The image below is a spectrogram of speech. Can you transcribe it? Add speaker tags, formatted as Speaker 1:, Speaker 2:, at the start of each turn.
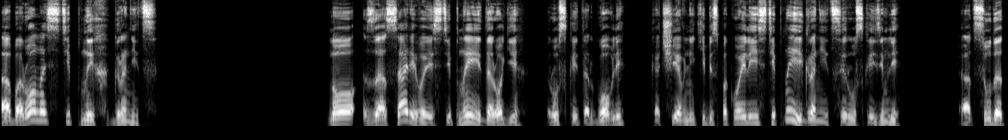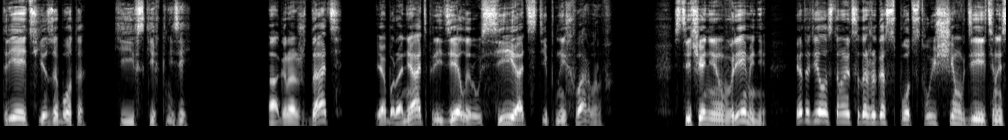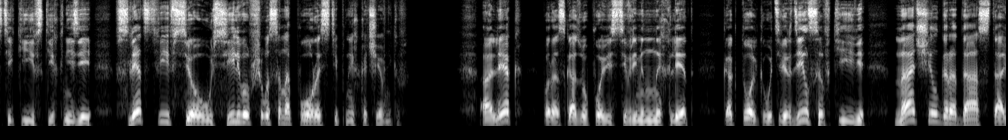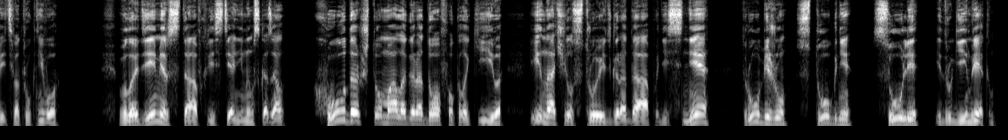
Speaker 1: Оборона степных границ. Но засаривая степные дороги русской торговли, кочевники беспокоили и степные границы русской земли. Отсюда третья забота киевских князей. Ограждать и оборонять пределы Руси от степных варваров. С течением времени – это дело становится даже господствующим в деятельности киевских князей вследствие все усиливавшегося напора степных кочевников. Олег, по рассказу повести временных лет, как только утвердился в Киеве, начал города ставить вокруг него. Владимир, став христианином, сказал «Худо, что мало городов около Киева», и начал строить города по Десне, Трубежу, Стугне, Суле и другим рекам.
